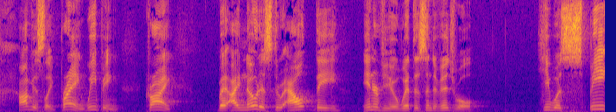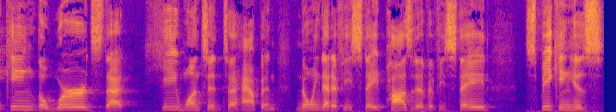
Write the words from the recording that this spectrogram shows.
obviously praying, weeping, crying. But I noticed throughout the interview with this individual, he was speaking the words that he wanted to happen, knowing that if he stayed positive, if he stayed speaking his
